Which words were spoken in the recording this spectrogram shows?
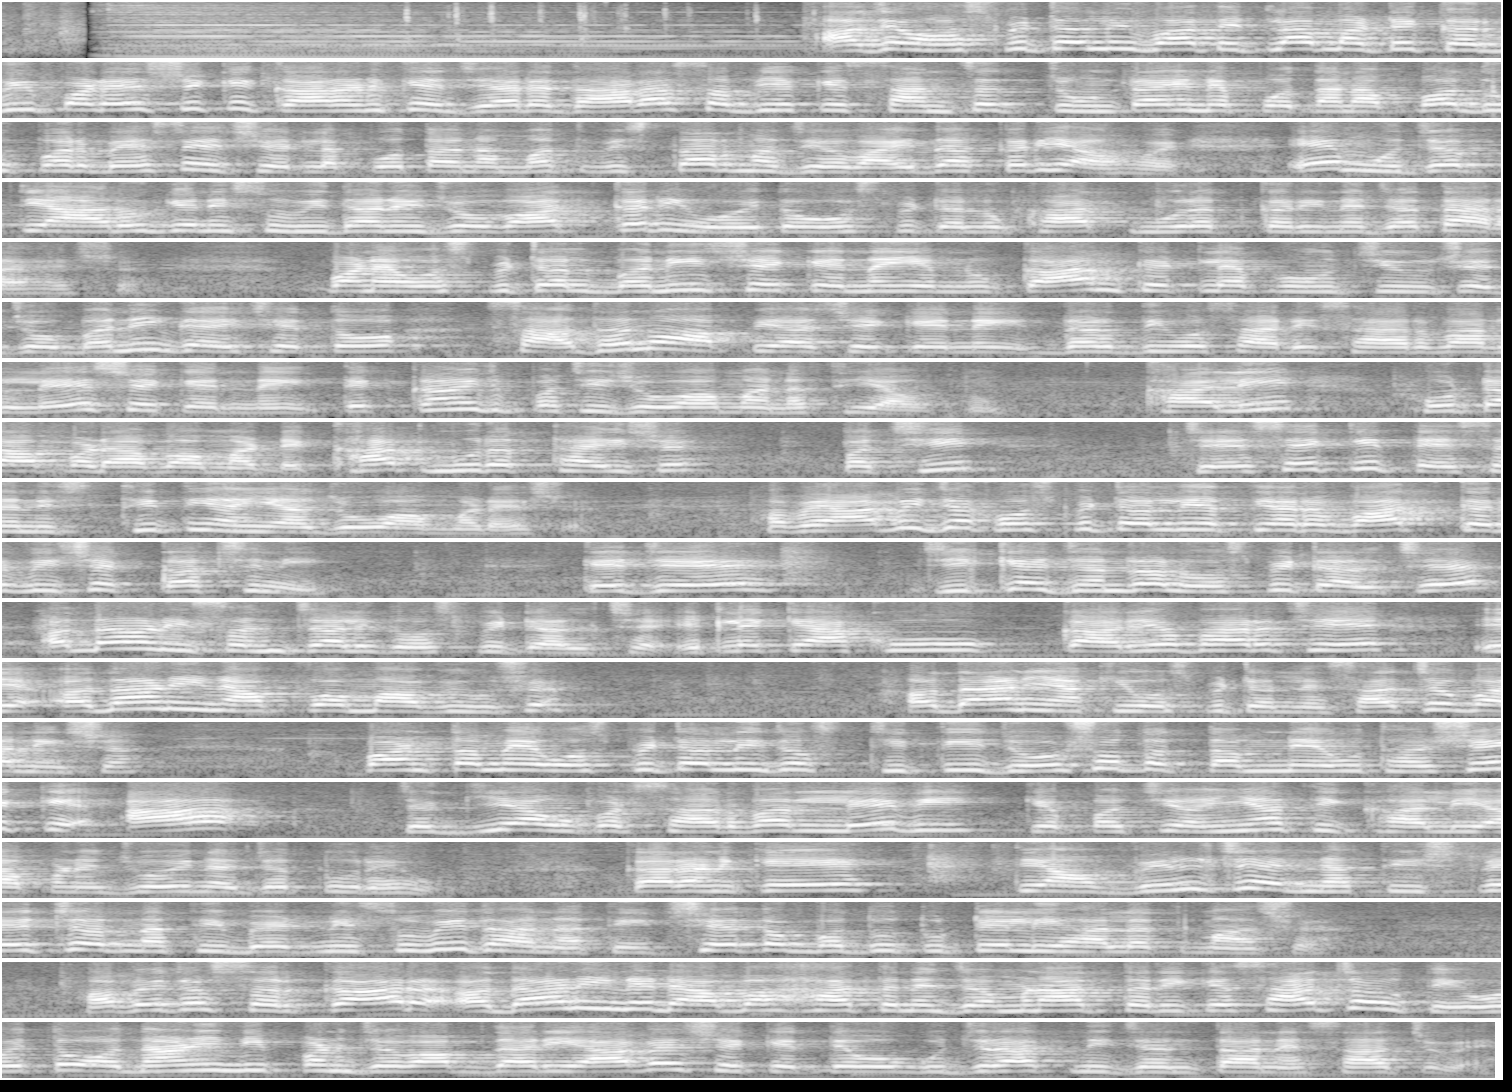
આજે હોસ્પિટલની વાત એટલા માટે કરવી પડે છે કે કારણ કે જ્યારે ધારાસભ્ય કે સાંસદ ચૂંટાઈને પોતાના પદ ઉપર બેસે છે એટલે પોતાના મત વિસ્તારમાં જે વાયદા કર્યા હોય એ મુજબ ત્યાં આરોગ્યની સુવિધાની જો વાત કરી હોય તો હોસ્પિટલનું ખાતમુહૂર્ત કરીને જતા રહે છે. પણ એ હોસ્પિટલ બની છે કે નહીં? એમનું કામ કેટલે પહોંચ્યું છે? જો બની ગઈ છે તો સાધનો આપ્યા છે કે નહીં? દર્દીઓ સારી સારવાર લે છે કે નહીં? તે કંઈ જ પછી જોવામાં નથી આવતું. ખાલી ફોટા પડાવવા માટે ખાતમુહૂર્ત થાય છે. પછી જેસે કે તેસેની સ્થિતિ અહીંયા જોવા મળે છે. હવે આવી જ એક હોસ્પિટલની અત્યારે વાત કરવી છે કચ્છની, કે જે જીકે જનરલ હોસ્પિટલ છે, અદાણી સંચાલિત હોસ્પિટલ છે. એટલે કે આખું કાર્યભાર છે એ અદાણીને આપવામાં આવ્યું છે. અદાણી આખી હોસ્પિટલને સાચવવાની છે. પણ તમે હોસ્પિટલની જો સ્થિતિ જોશો તો તમને એવું થશે કે આ જગ્યા ઉપર સારવાર લેવી કે પછી અહીંયાથી ખાલી આપણે જોઈને જતું રહેવું. કારણ કે ત્યાં વ્હીલચેર નથી, સ્ટ્રેચર નથી, બેડની સુવિધા નથી, છે તો બધું તૂટેલી હાલતમાં છે. હવે જો સરકાર અદાણીને ડાબા હાથ અને જમણા હાથ તરીકે સાચવતી હોય તો અદાણીની પણ જવાબદારી આવે છે કે તેઓ ગુજરાતની જનતાને સાચવે.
